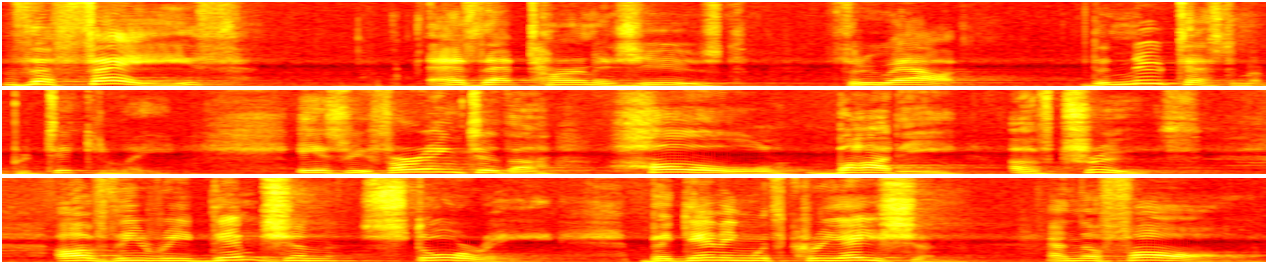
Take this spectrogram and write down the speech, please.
The faith, as that term is used throughout the New Testament, particularly, is referring to the whole body of truth, of the redemption story, beginning with creation and the fall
